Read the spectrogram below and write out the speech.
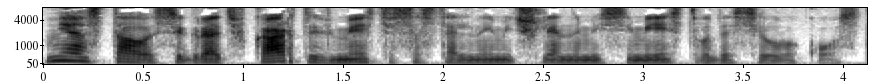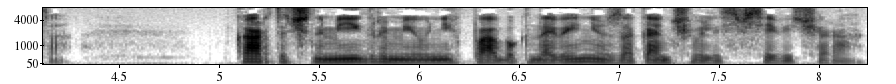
не осталась играть в карты вместе с остальными членами семейства до Силва Коста. Карточными играми у них по обыкновению заканчивались все вечера.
